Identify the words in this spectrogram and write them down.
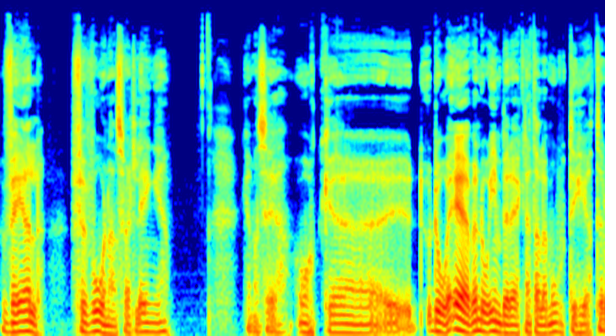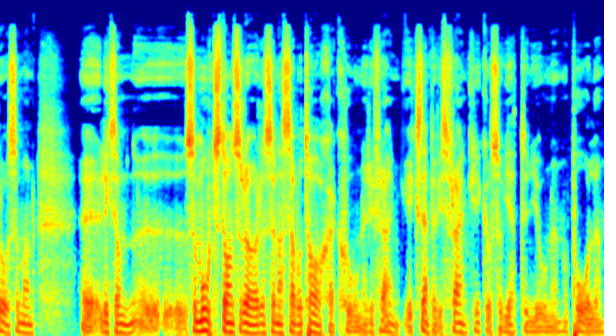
väl, förvånansvärt länge kan man säga. Och eh, då även då inberäknat alla motigheter då som man eh, liksom eh, som motståndsrörelsernas sabotageaktioner i Frank exempelvis Frankrike och Sovjetunionen och Polen.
